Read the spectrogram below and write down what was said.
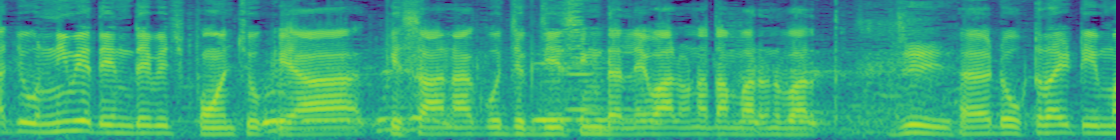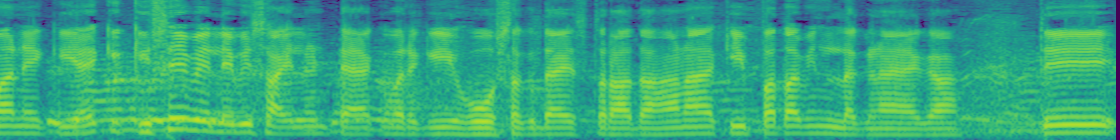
ਅੱਜ 19ਵੇਂ ਦਿਨ ਦੇ ਵਿੱਚ ਪਹੁੰਚ ਚੁੱਕਿਆ ਕਿਸਾਨ ਆਗੂ ਜਗਜੀਤ ਸਿੰਘ ਡੱਲੇਵਾਲ ਉਹਨਾਂ ਦਾ ਮਰਨ ਵਰਤ। ਜੀ। ਡਾਕਟਰਾਂ ਦੀ ਟੀਮਾਂ ਨੇ ਕਿਹਾ ਕਿ ਕਿਸੇ ਵੇਲੇ ਵੀ ਸਾਇਲੈਂਟ ਅਟੈਕ ਵਰਗੀ ਹੋ ਸਕਦਾ ਇਸ ਤਰ੍ਹਾਂ ਦਾ ਹਨਾ ਕੀ ਪਤਾ ਵੀ ਨਹੀਂ ਲੱਗਣਾ ਹੈਗਾ। ਤੇ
